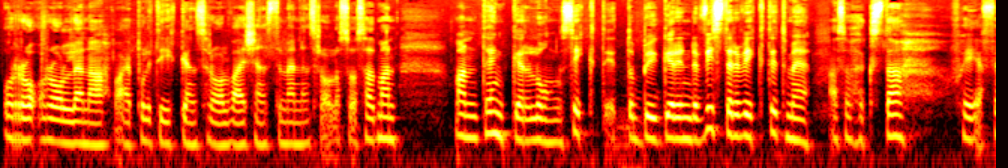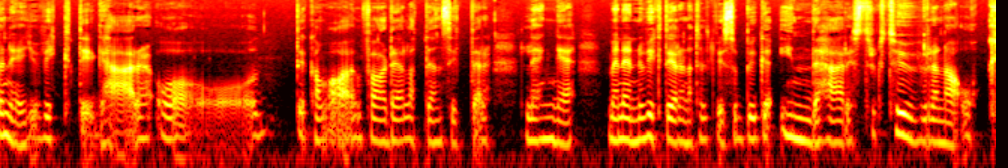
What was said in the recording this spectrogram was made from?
och ro, rollerna, vad är politikens roll, vad är tjänstemännens roll och så. Så att man, man tänker långsiktigt och bygger in det. Visst är det viktigt med, alltså högsta chefen är ju viktig här och, och det kan vara en fördel att den sitter länge. Men ännu viktigare naturligtvis att bygga in det här i strukturerna och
